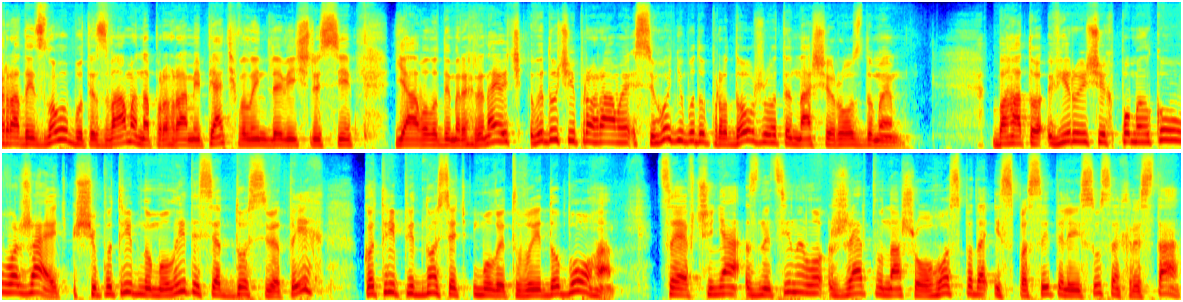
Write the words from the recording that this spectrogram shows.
Радий знову бути з вами на програмі «5 хвилин для вічності. Я Володимир Гриневич, ведучий програми. Сьогодні буду продовжувати наші роздуми. Багато віруючих помилково вважають, що потрібно молитися до святих, котрі підносять молитви до Бога. Це вчення знецінило жертву нашого Господа і Спасителя Ісуса Христа,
